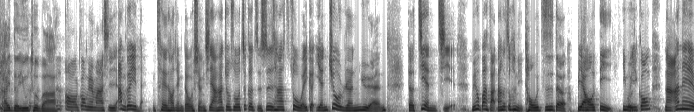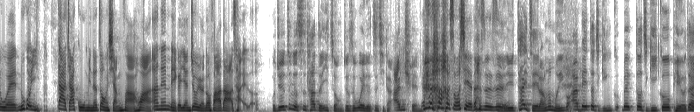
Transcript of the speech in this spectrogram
拍的 YouTube 啊。哦，讲的嘛是，啊，不过伊车头前都有想下，他就说这个只是他作为一个研究人员的见解，没有办法当做你投资的标的。因为讲那安内为，如果以大家股民的这种想法的话，安内每个研究员都发大财了。我觉得这个是他的一种，就是为了自己的安全 所写的，是不是？与太贼狼那么一个阿贝多几根贝多几根股票在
